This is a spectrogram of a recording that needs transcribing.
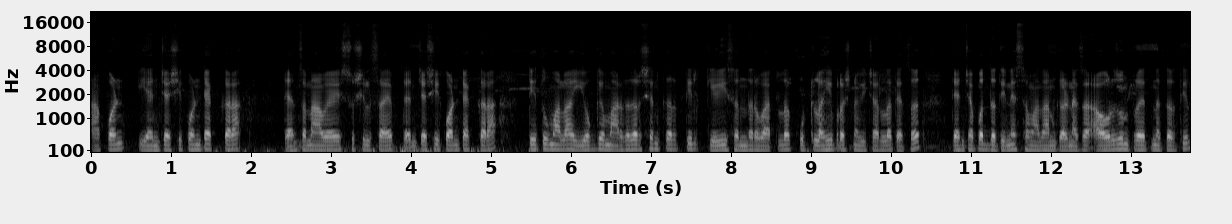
आपण यांच्याशी कॉन्टॅक्ट करा. त्यांचं नाव आहे सुशील साहेब. त्यांच्याशी कॉन्टॅक्ट करा. ते तुम्हाला योग्य मार्गदर्शन करतील. केळी संदर्भातलं कुठलाही प्रश्न विचारला त्याचं त्यांच्या पद्धतीने समाधान करण्याचा आवर्जून प्रयत्न करतील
